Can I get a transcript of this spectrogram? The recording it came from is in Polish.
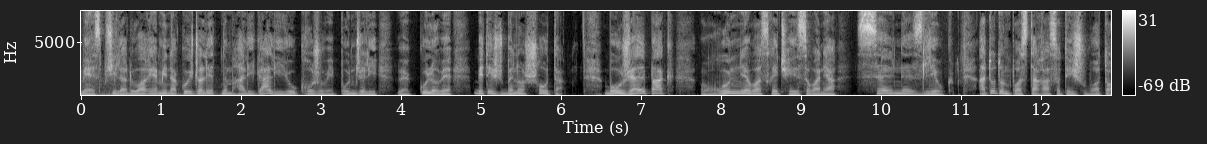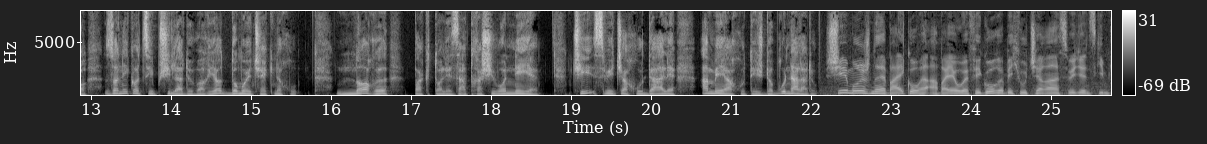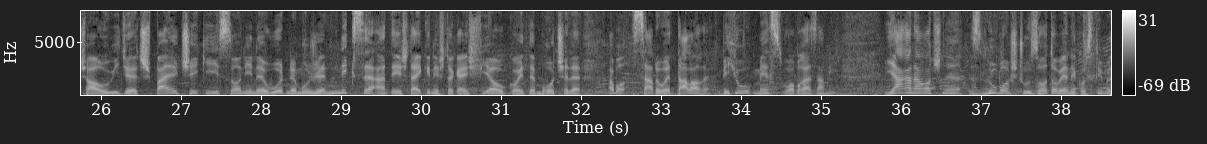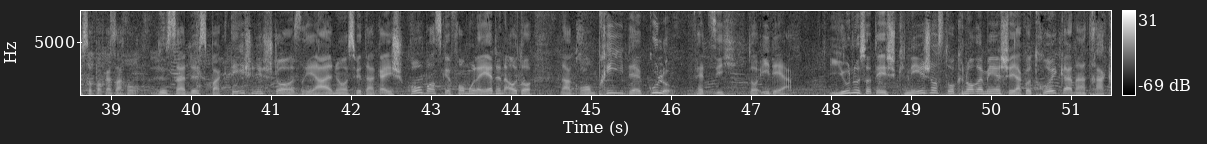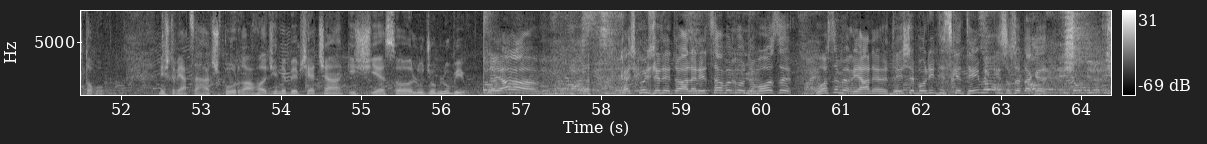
Mjez přiladovarjami na kujdoletnym haligaliju kružowej punželi w Kulowie by też beno. Bohužel pak runje osreč hesovanja silny zliwk. A tutun postara so też o to, zo nekoci přiladovarjo domoj čeknechu. Nory pak tole zatrašiło neje. Či dale a mejachu też dobru naladu. Vše možné bajkové a bajové figury bychu včera s wiedeńskim čau widzieć. Špalčiki, sonine, wodne muže, nikse a tež tajke nešto kaj šfiavkojte mročele, abo sadové talare bychu mes obrazami. Jara naročne z lubošću zhotowiene kostymy so pokazachu. Dysa dys pak tež nešto z realného sveta kajž hoborske Formule 1 auto na Grand Prix de Куло, Fett sich to idea. Junu so tež knieżostwo knoremieše jako trojka na traktoru. Nešto viac hač podra hodiny by přeča, kiž je so ľuďom lubił. No ja, kaj skušali to, ale nie całe to włosy, włosy meriane, te jeszcze polityczne temy, ki są so takie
